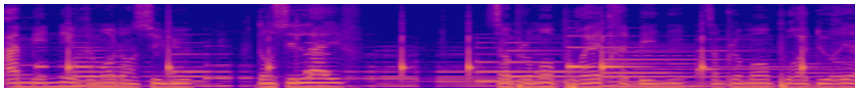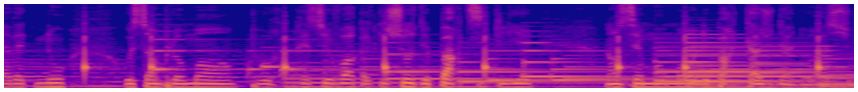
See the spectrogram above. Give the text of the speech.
amené vraiment dans ce lieu, dans ce live, simplement pour être béni, simplement pour adorer avec nous ou simplement pour recevoir quelque chose de particulier dans ces moments de partage d'adoration.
